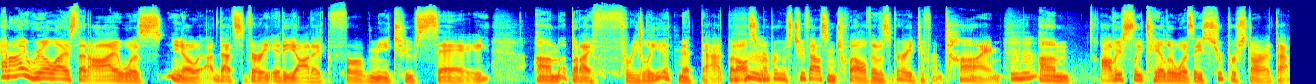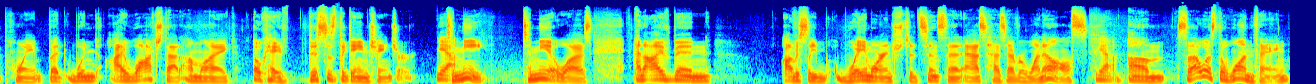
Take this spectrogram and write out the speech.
and I realized that I was you know that's very idiotic for me to say. Um, but I freely admit that. But also remember, it was 2012. It was a very different time. Um, obviously, Taylor was a superstar at that point. But when I watched that, I'm like, okay, this is the game changer. Yeah. To me, to me, it was. And I've been obviously way more interested since then, as has everyone else. Yeah. Um, so that was the one thing.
